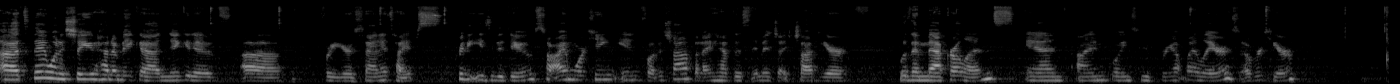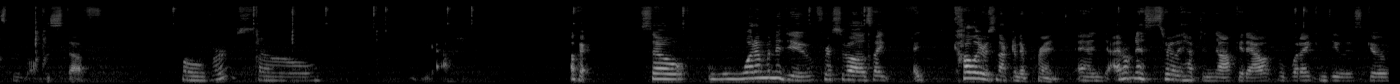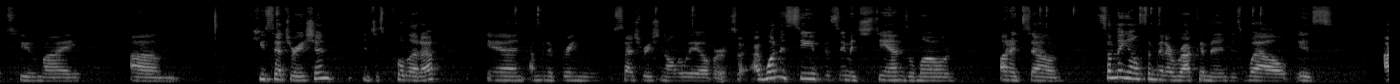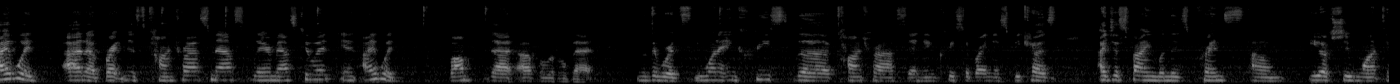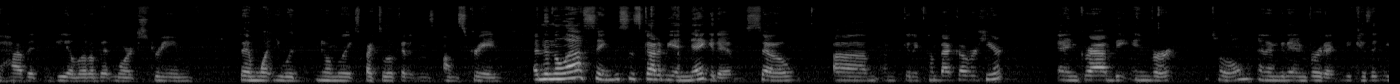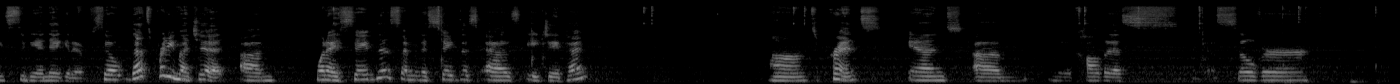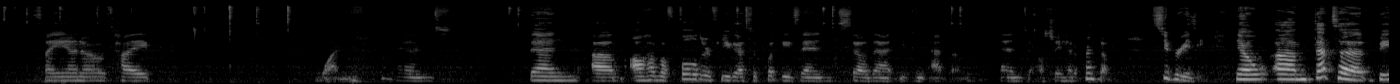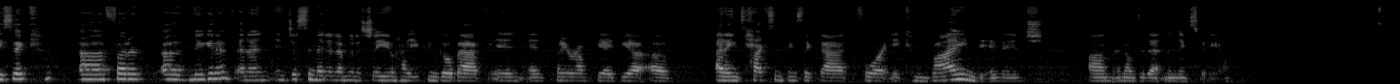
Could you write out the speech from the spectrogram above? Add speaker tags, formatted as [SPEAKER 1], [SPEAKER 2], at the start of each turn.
[SPEAKER 1] Uh, today I want to show you how to make a negative uh, for your cyanotypes. Pretty easy to do. So I'm working in Photoshop and I have this image I shot here with a macro lens and I'm going to bring up my layers over here. Let's move all this stuff over. So yeah. Okay. So what I'm going to do, first of all, is like color is not going to print and I don't necessarily have to knock it out, but what I can do is go to my um, hue saturation and just pull that up and I'm going to bring saturation all the way over. So I want to see if this image stands alone on its own. Something else I'm going to recommend as well is I would add a brightness contrast mask, layer mask to it, and I would bump that up a little bit. In other words, you want to increase the contrast and increase the brightness because I just find when these prints, um, you actually want to have it be a little bit more extreme than what you would normally expect to look at on the screen. And then the last thing, this has got to be a negative. So um, I'm going to come back over here and grab the invert tool and I'm going to invert it because it needs to be a negative. So that's pretty much it. Um, when I save this, I'm going to save this as a JPEG uh, to print and um, I'm going to call this guess, silver cyanotype 1 and then um, I'll have a folder for you guys to put these in so that you can add them. And I'll show you how to print them. Super easy. Now, um, that's a basic uh, photo uh, negative, and in, in, just a minute I'm going to show you how you can go back in and play around with the idea of adding text and things like that for a combined image, um, and I'll do that in the next video.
